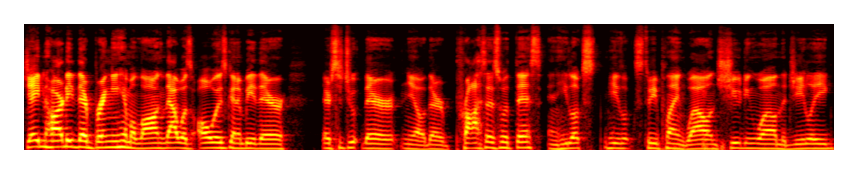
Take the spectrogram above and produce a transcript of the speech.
Jaden Hardy, they're bringing him along. That was always going to be their their situ- their you know their process with this, and he looks he looks to be playing well and shooting well in the G League,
